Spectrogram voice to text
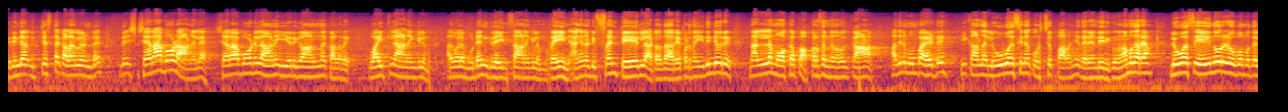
ഇതിന്റെ വ്യത്യസ്ത കളറിലുണ്ട് ഇത് ഷെറാ ബോർഡാണ് അല്ലേ? ഷെറാ ബോർഡിലാണ് ഈ ഒരു കാണുന്ന കളറ് വൈറ്റിലാണെങ്കിലും അതുപോലെ വുഡൻ ഗ്രെയിൻസ് ആണെങ്കിലും റെയിൻ അങ്ങനെ ഡിഫറെന്റ് പേരിലാട്ടോ അത് അറിയപ്പെടുന്നത്. ഇതിന്റെ ഒരു നല്ല മോക്കപ്പ് അപ്പുറത്തുണ്ട് നമുക്ക് കാണാം. അതിന് മുമ്പായിട്ട് ഈ കാണുന്ന ലൂവേഴ്സിനെ കുറിച്ച് പറഞ്ഞു തരേണ്ടിയിരിക്കുന്നു. നമുക്കറിയാം ലൂവേഴ്സ് എഴുന്നൂറ് രൂപ മുതൽ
